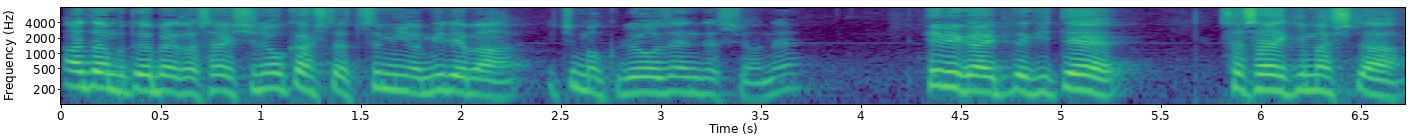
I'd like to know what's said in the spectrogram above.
アダムとエバが最初に犯した罪を見れば一目瞭然ですよね。蛇がやってきてささやきました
